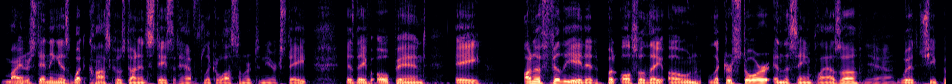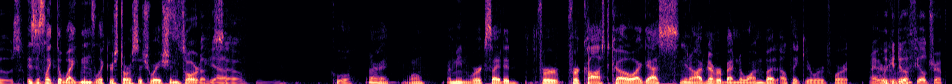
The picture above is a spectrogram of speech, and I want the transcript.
my understanding is what Costco's done in states that have liquor laws similar to New York State is they've opened a unaffiliated but also they own liquor store in the same plaza Yeah. with cheap booze. Is this like the Wegmans liquor store situation? Sort of, yeah. So Cool. All right. Well, I mean, we're excited for for Costco. I guess you know I've never been to one, but I'll take your word for it. Right, we could do a field trip.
